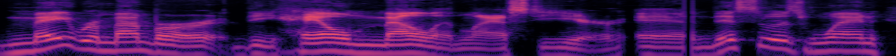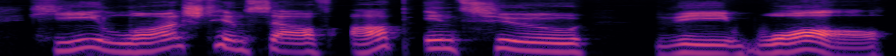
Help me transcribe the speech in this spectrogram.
may remember the Hail Melon last year. And this was when he launched himself up into the wall,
